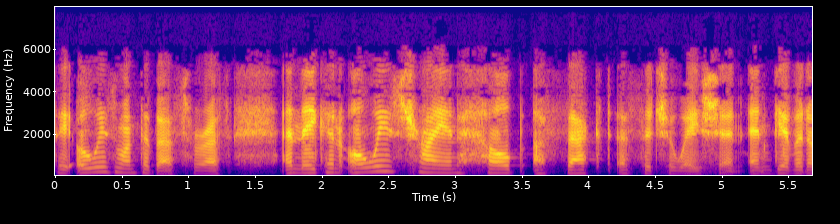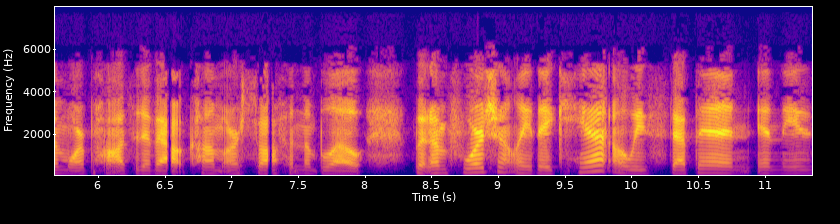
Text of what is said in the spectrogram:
They always want the best for us, and they can always try and help affect a situation and give it a more positive outcome or soften the blow. But unfortunately, they can't always step in in these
